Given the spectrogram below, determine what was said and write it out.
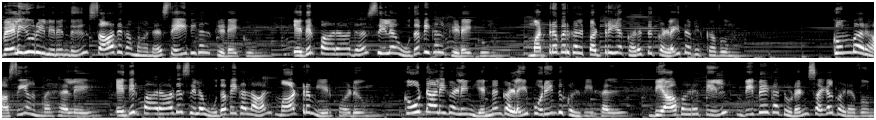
வெளியூரிலிருந்து சாதகமான செய்திகள் கிடைக்கும். எதிர்பாராத சில உதவிகள் கிடைக்கும். மற்றவர்கள் பற்றிய கருத்துக்களை தவிர்க்கவும். கும்பராசி அன்பர்களே எதிர்பாராத சில உதவிகளால் மாற்றம் ஏற்படும். கூட்டாளிகளின் எண்ணங்களை புரிந்து கொள்வீர்கள். வியாபாரத்தில் விவேகத்துடன் செயல்படவும்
